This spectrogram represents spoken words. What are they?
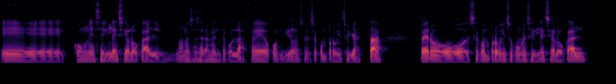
eh, con esa iglesia local, no necesariamente con la fe o con Dios, ese compromiso ya está, pero ese compromiso con esa iglesia local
